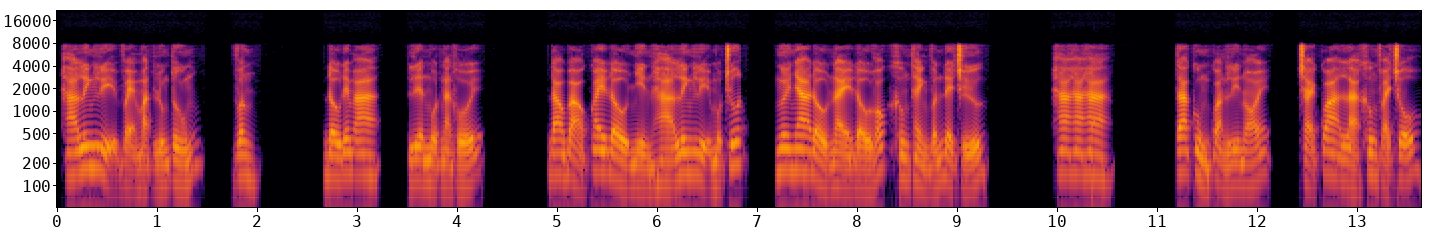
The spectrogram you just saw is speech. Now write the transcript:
Hà Linh Lị vẻ mặt lúng túng, vâng. Đầu đêm A, liền một ngàn khối. Đào bảo quay đầu nhìn Hà Linh Lị một chút, ngươi nha đầu này đầu góc không thành vấn đề chứ. Ha ha ha. Ta cùng quản lý nói, trải qua là không phải chỗ.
